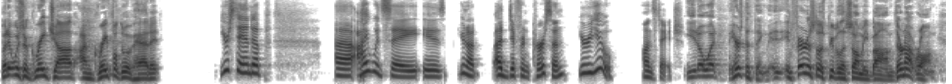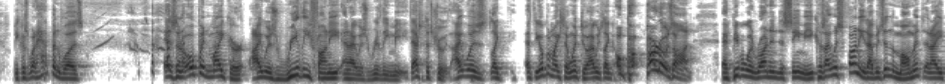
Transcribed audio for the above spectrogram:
but it was a great job. I'm grateful to have had it. Your stand up. Uh, I would say is you're not a different person. You're you on stage. You know what? Here's the thing. In fairness to those people that saw me bomb, they're not wrong. Because what happened was, as an open micer, I was really funny and I was really me. That's the truth. I was like, at the open mics I went to, I was like, oh, Pardo's on. And people would run in to see me because I was funny and I was in the moment and I,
